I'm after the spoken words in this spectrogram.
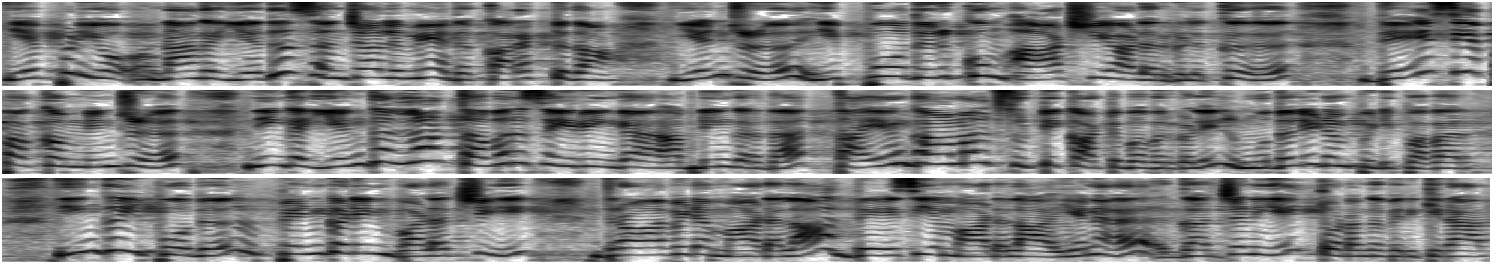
எப்படியோ நாங்க எது செஞ்சாலுமே அது கரெக்ட் தான் என்று இப்போது இருக்கும் ஆட்சியாளர்களுக்கு தேசிய பக்கம் நின்று நீங்க எங்கெல்லாம் தவறு செய்றீங்க அப்படிங்கறத தயங்காமல் சுட்டி காட்டுபவர்களில் முதலிடம் பிடிப்பவர். இங்கு இப்போது பெண்களின் வளர்ச்சி திராவிட மாடலா தேசிய மாடலா என கர்ஜனியை தொடங்கவிருக்கிறார்.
